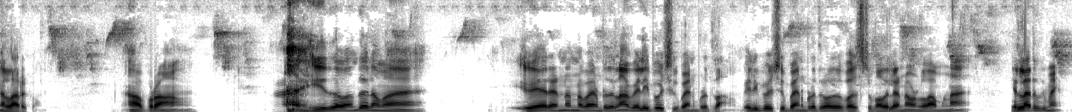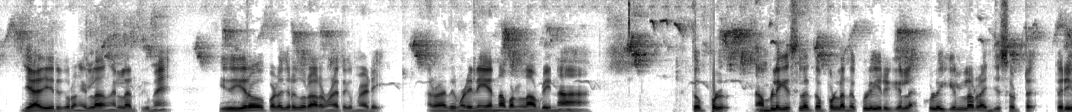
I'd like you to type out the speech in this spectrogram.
நல்லாயிருக்கும் அப்புறம் இதை வந்து நம்ம வேறு என்னென்ன பயன்படுத்தலாம்? வெளிப்பூச்சுக்கு பயன்படுத்தலாம். வெளிப்பூச்சுக்கு பயன்படுத்துறது ஃபஸ்ட்டு முதல்ல என்ன பண்ணலாம்னா எல்லாத்துக்குமே. ஜாதி இருக்கிறவங்க இல்லாத எல்லாத்துக்குமே. இது இரவு படுக்கிறதுக்கு ஒரு அரை மணி நேரத்துக்கு முன்னாடி. அரை மணி நேரத்துக்கு முன்னாடி நீங்கள் என்ன பண்ணலாம் அப்படின்னா தொப்புள். அம்பிளிகஸில் தொப்புளில் அந்த குழி இருக்குல்ல குழிக்குள்ள ஒரு அஞ்சு சொட்டு பெரிய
